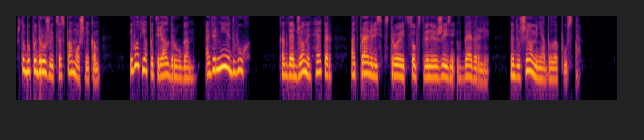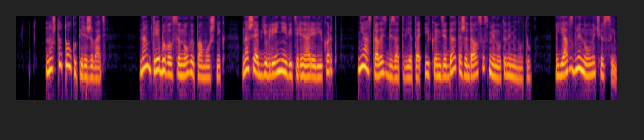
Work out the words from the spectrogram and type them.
чтобы подружиться с помощником — и вот я потерял друга, а вернее двух. Когда Джон и Хэттер отправились строить собственную жизнь в Беверли, на душе у меня было пусто. Но что толку переживать? Нам требовался новый помощник. Наше объявление в ветеринаре Рикард не осталось без ответа, и кандидат ожидался с минуты на минуту. Я взглянул на часы.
